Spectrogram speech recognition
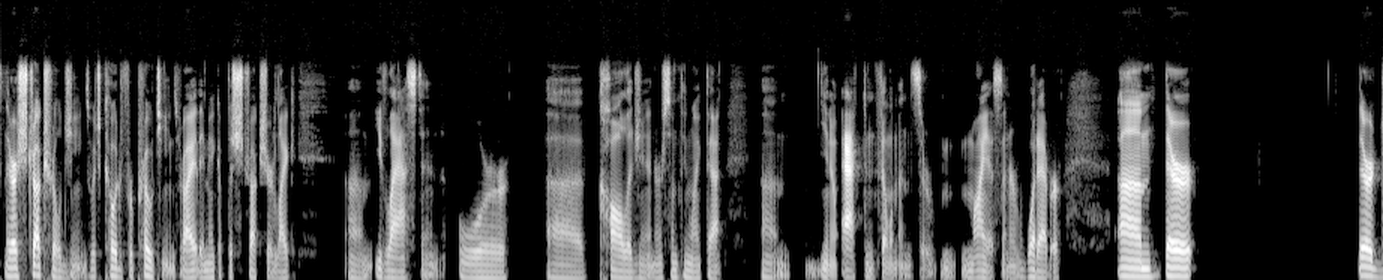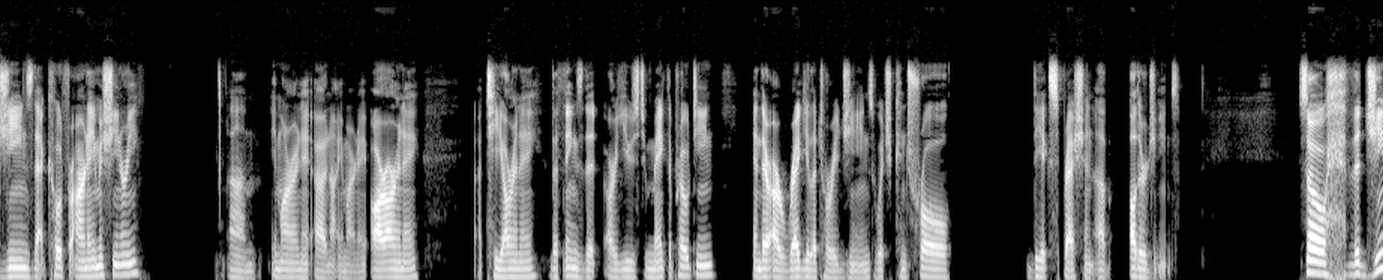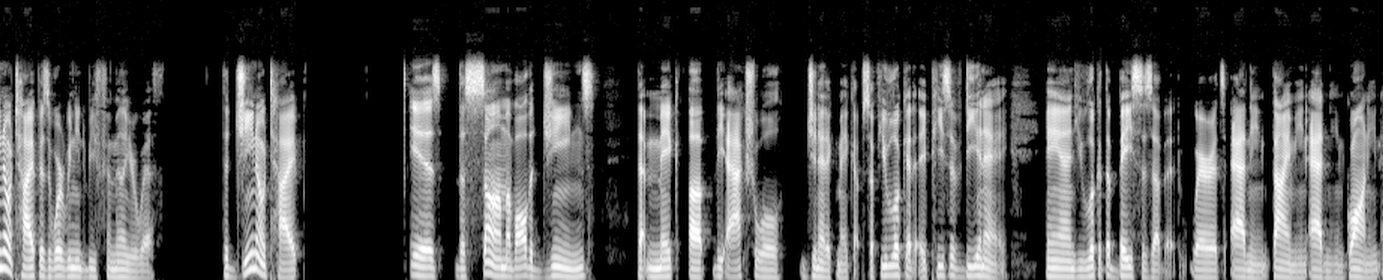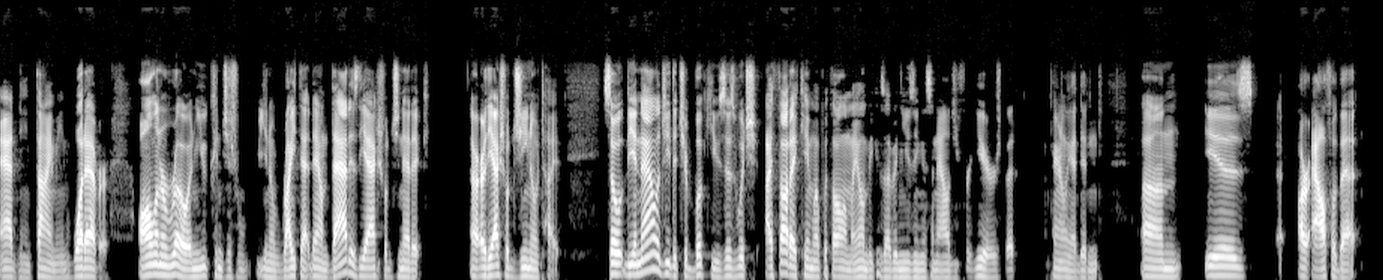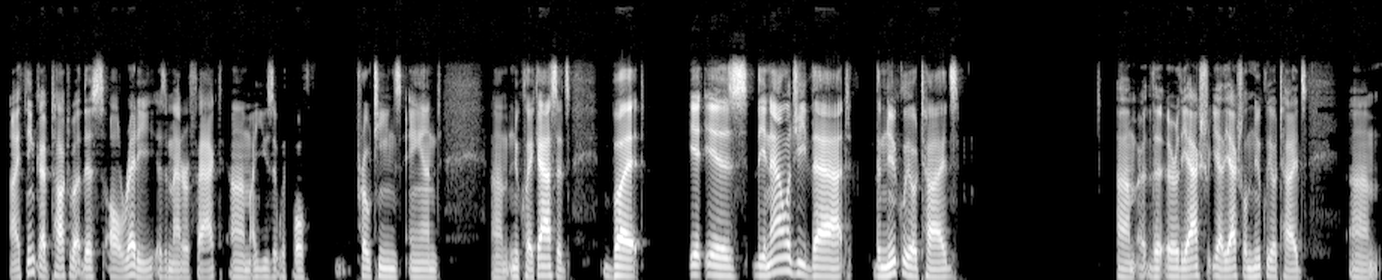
There are structural genes, which code for proteins, right? They make up the structure like um, elastin or uh, collagen or something like that. Um, you know, actin filaments or myosin or whatever. Um, there, there are genes that code for RNA machinery, um, mRNA, uh, not mRNA, rRNA, uh, tRNA, the things that are used to make the protein, and there are regulatory genes which control the expression of other genes. So the genotype is a word we need to be familiar with. The genotype is the sum of all the genes that make up the actual genetic makeup. So if you look at a piece of DNA and you look at the bases of it, where it's adenine, thymine, adenine, guanine, adenine, thymine, whatever, all in a row, and you can just you know write that down. That is the actual genetic uh, or the actual genotype. So the analogy that your book uses, which I thought I came up with all on my own because I've been using this analogy for years, but apparently I didn't, um, is our alphabet. I think I've talked about this already, as a matter of fact. Um, I use it with both proteins and um, nucleic acids, but it is the analogy that the nucleotides, um, or the or the actual yeah the actual nucleotides, um,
